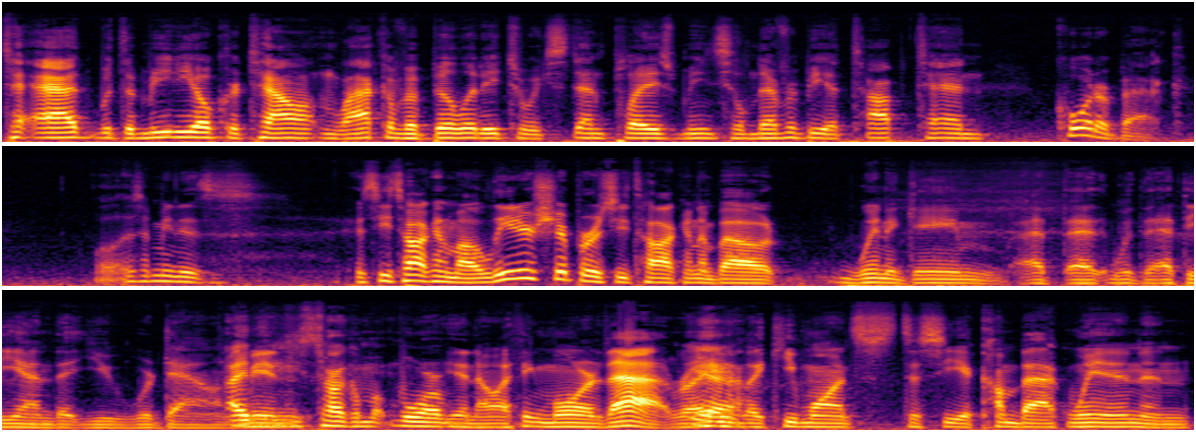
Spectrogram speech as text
to add with the mediocre talent and lack of ability to extend plays means he'll never be a top 10 quarterback. Well, I mean, is is he talking about leadership or is he talking about win a game at at, with, at the end that you were down? I I, mean, he's talking about more- You know, I think more of that, right? Yeah. Like he wants to see a comeback win, and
